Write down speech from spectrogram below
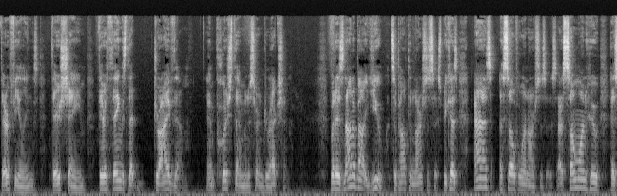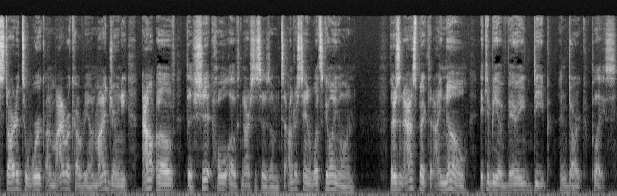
their feelings, their shame, their things that drive them and push them in a certain direction. But it's not about you, it's about the narcissist. Because as a self aware narcissist, as someone who has started to work on my recovery, on my journey out of the shithole of narcissism to understand what's going on, there's an aspect that I know it can be a very deep and dark place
